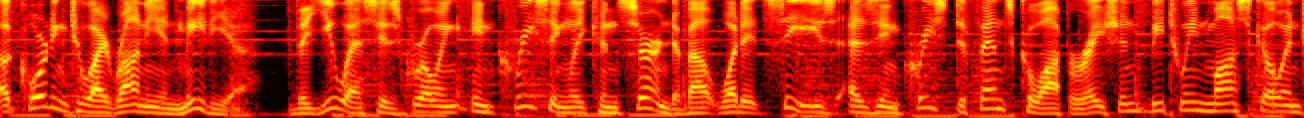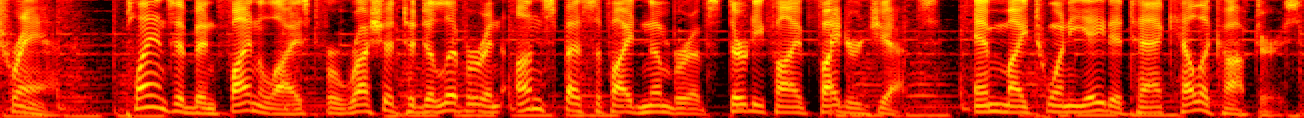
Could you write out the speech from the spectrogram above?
According to Iranian media, the U.S. is growing increasingly concerned about what it sees as increased defense cooperation between Moscow and Tehran. Plans have been finalized for Russia to deliver an unspecified number of S-35 fighter jets, Mi-28 attack helicopters,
